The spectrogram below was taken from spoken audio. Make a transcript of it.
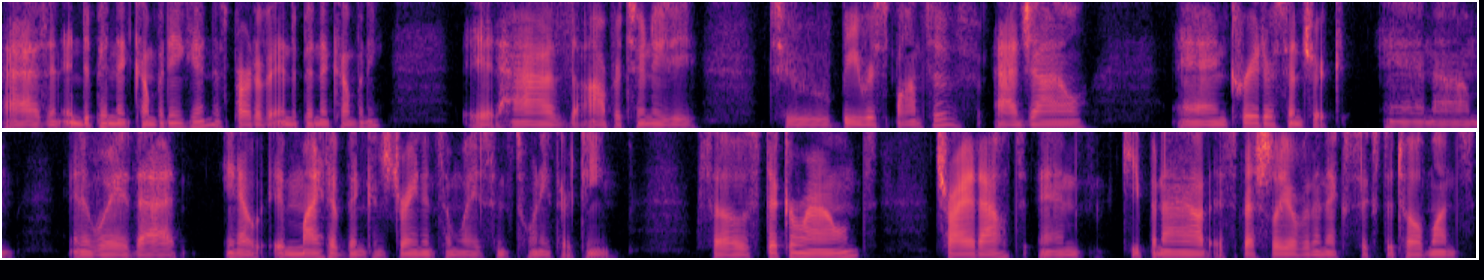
as an independent company again, as part of an independent company, it has the opportunity to be responsive, agile, and creator centric and um, in a way that, you know, it might have been constrained in some ways since 2013. So stick around, try it out, and keep an eye out, especially over the next six to 12 months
